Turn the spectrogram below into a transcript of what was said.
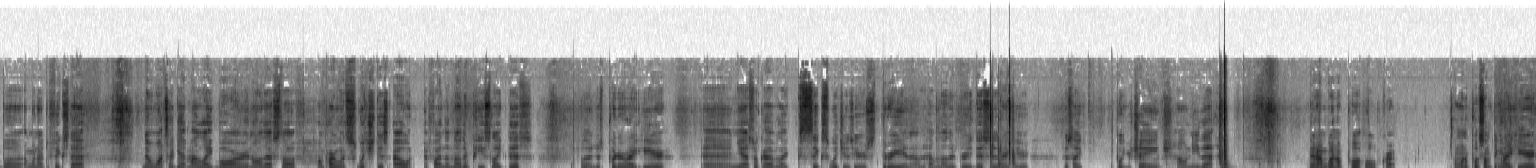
but I'm gonna have to fix that Then once I get my light bar and all that stuff, I'm probably to switch this out and find another piece like this. But then just put it right here. And yeah, so I have like six switches. Here's three, and I'll have another three. This is right here. Just like put your change. I don't need that. Then I'm to put, oh crap. I'm to put something right here.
